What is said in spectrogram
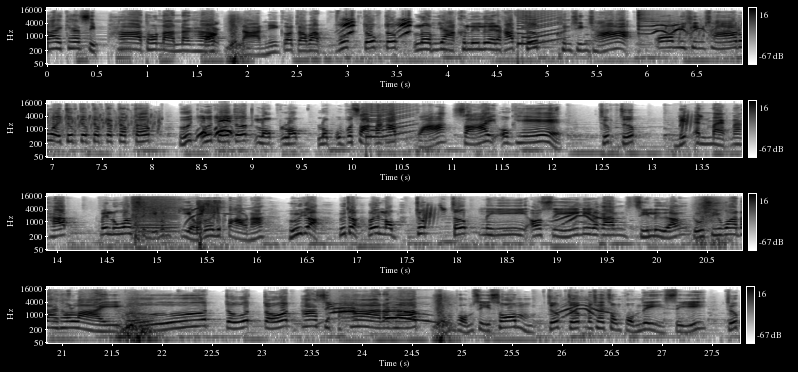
ได้แค่ 15 เท่านั้นนะครับด่านนี้ก็จะแบบจุ๊บจุ๊บจุ๊บเริ่มยากขึ้นเรื่อยๆนะครับจุ๊บขึ้นชิงช้าอ๋อมีชิงช้าด้วยจุ๊บจุ๊บจุ๊บจุ๊บจุ๊บจุ๊บอึดอึดฮึดหลบหลบหลบอุปสรรคนะครับ ขวาซ้ายโอเคจุ๊บจุ๊บมิดแอนด์แม็กนะครับ ไม่รู้ว่าสีมันเกี่ยวด้วยหรือเปล่านะเฮ้ยจ้ะเฮ้ยจ้ะเฮ้ยหลบจุ๊บจุ๊บนี่เอาสีนี่ละกันสีเหลือง ดูซิว่าได้เท่าไหร่ปื๊ดจุดจุด55นะครับทรงผมสีส้มจุ๊บจุ๊บไม่ใช่ทรงผมดิสีจุ๊บ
